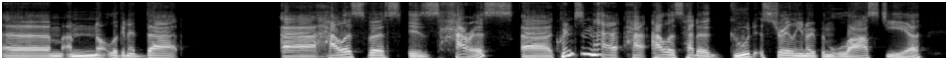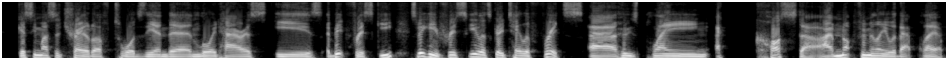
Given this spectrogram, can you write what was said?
Um, I'm not looking at that. Uh, Halys versus Harris. Uh, Quentin ha- ha- Halys had a good Australian Open last year. Guess he must have trailed off towards the end there. And Lloyd Harris is a bit frisky. Speaking of frisky, let's go Taylor Fritz, uh, who's playing Acosta. I'm not familiar with that player.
